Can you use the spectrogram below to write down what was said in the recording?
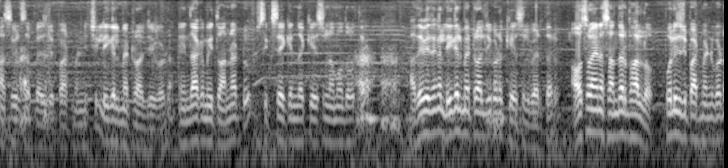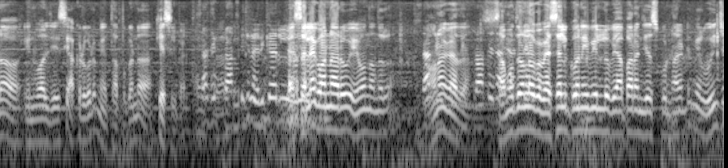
మా సివిల్ సప్లైస్ డిపార్ట్మెంట్ నుంచి లీగల్ మెట్రాలజీ కూడా. ఇందాక మీతో అన్నట్టు సిక్స్ ఏ కింద కేసులు నమోదవుతాయి. అదేవిధంగా లీగల్ మెట్రాలజీ కూడా కేసులు పెడతారు. అవసరమైన సందర్భాల్లో పోలీస్ డిపార్ట్మెంట్ కూడా ఇన్వాల్వ్ చేసి అక్కడ కూడా మేము తప్పకుండా కేసులు పెడతాం సంబంధించిన అధికారులు వెసలే కొన్నారు ఏముంది అందులో? అవునా కాదా? సముద్రంలో ఒక వెసల్ కొని వీళ్ళు వ్యాపారం చేసుకుంటున్నారంటే మీరు ఊహించండి.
